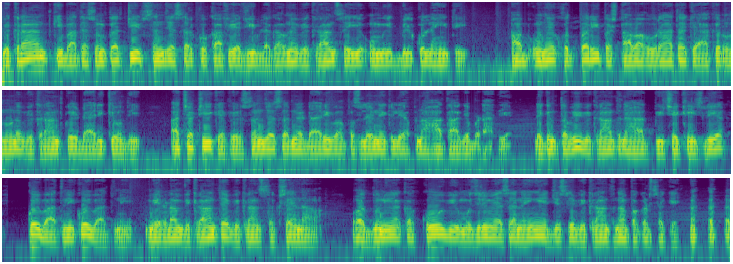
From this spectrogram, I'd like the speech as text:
विक्रांत की बातें सुनकर चीफ संजय सर को काफ़ी अजीब लगा। उन्हें विक्रांत से ये उम्मीद बिल्कुल नहीं थी। अब उन्हें खुद पर ही पछतावा हो रहा था कि आखिर उन्होंने विक्रांत को ये डायरी क्यों दी? अच्छा ठीक है, फिर संजय सर ने डायरी वापस लेने के लिए अपना हाथ आगे बढ़ा दिया। लेकिन तभी विक्रांत ने हाथ पीछे खींच लिया। कोई बात नहीं, कोई बात नहीं। मेरा नाम विक्रांत है, विक्रांत सक्सेना। और दुनिया का कोई भी मुजरिम ऐसा नहीं है जिसे विक्रांत ना पकड़ सके।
